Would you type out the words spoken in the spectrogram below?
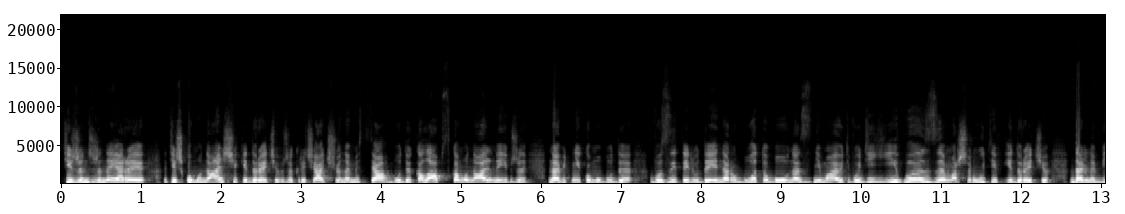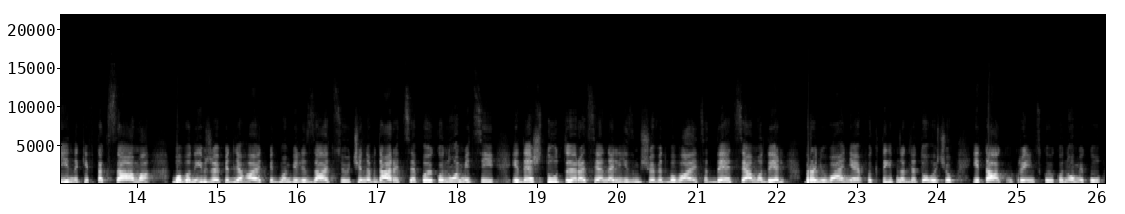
ті ж інженери, ті ж комунальщики, до речі, вже кричать, що на місцях буде колапс комунальний, і вже навіть нікому буде возити людей на роботу, бо у нас знімають водіїв з маршрутів, і, до речі, дальнобійників так само, бо вони вже підлягають під мобілізацію. Чи не вдарить це по економіці? І де ж тут раціоналізм? Що відбувається? Де ця модель бронювання ефективна для того, щоб і так українську економіку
